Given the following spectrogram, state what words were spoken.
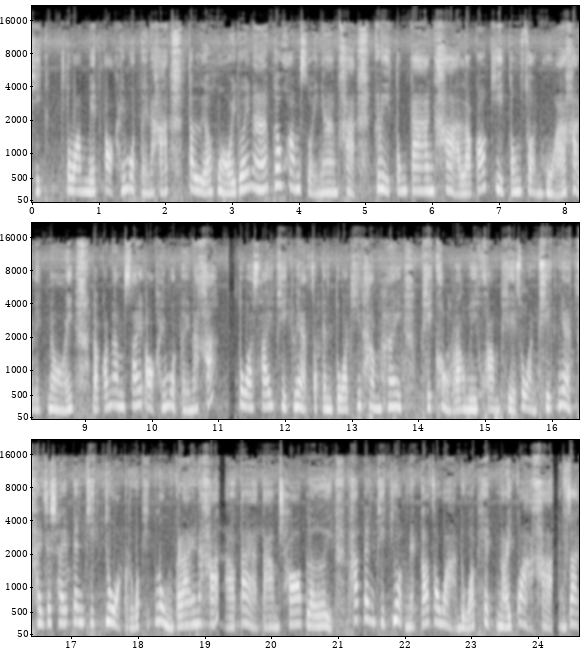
พริกตัวเม็ดออกให้หมดเลยนะคะ แต่เหลือหัวไว้ด้วยนะ เพื่อความสวยงามค่ะ กรีดตรงกลางค่ะ แล้วก็ขีดตรงส่วนหัวค่ะเล็กน้อย แล้วก็นำไส้ออกให้หมดเลยนะคะ ตัวไส้พริกเนี่ยจะเป็นตัวที่ทำให้พริกของเรามีความเผ็ดส่วนพริกเนี่ยใครจะใช้เป็นพริกหยวกหรือว่าพริกหนุ่มก็ได้นะคะ แล้วแต่ตามชอบเลย ถ้าเป็นพริกหยวกเนี่ยก็จะหวานหรือว่าเผ็ดน้อยกว่าค่ะ หลังจาก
